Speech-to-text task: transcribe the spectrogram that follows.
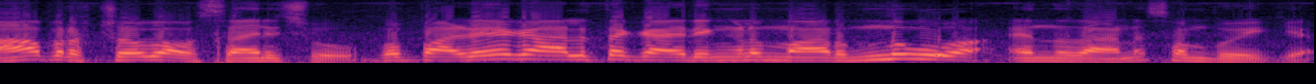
ആ പ്രക്ഷോഭം അവസാനിച്ചു പോകും. അപ്പോൾ പഴയ കാലത്തെ കാര്യങ്ങൾ മറന്നു പോവുക എന്നതാണ് സംഭവിക്കുക.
